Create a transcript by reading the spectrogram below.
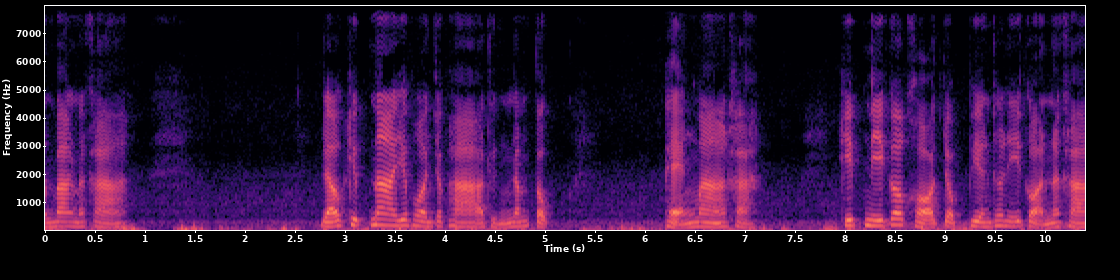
รบ้างนะคะ แล้วคลิปหน้ายาพรจะพาถึงน้ำตกแผงมาค่ะ คลิปนี้ก็ขอจบเพียงเท่านี้ก่อนนะคะ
